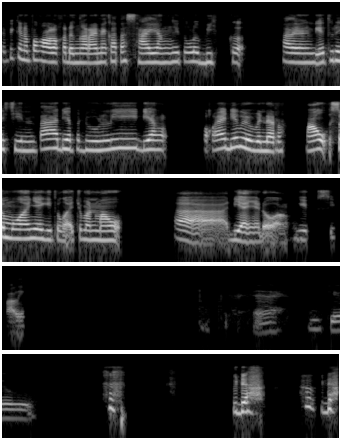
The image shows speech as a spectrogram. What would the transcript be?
Tapi kenapa kalau kedengarannya kata sayang itu lebih ke hal yang dia tuh udah cinta dia peduli dia pokoknya dia bener-bener mau semuanya gitu nggak cuman mau ah dianya doang gitu sih paling Eh, thank you. udah udah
